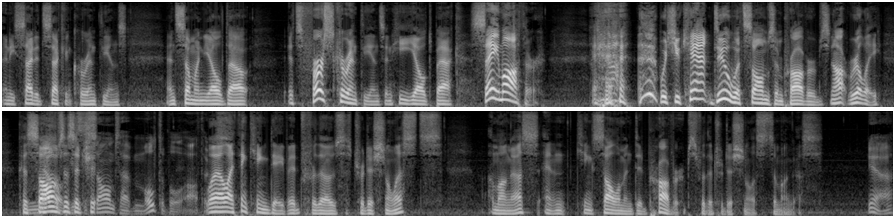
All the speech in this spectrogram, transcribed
and he cited Second Corinthians, and someone yelled out, "It's First Corinthians," and he yelled back, "Same author," which you can't do with Psalms and Proverbs, not really, because Psalms no, is a tr- Psalms have multiple authors. Well, I think King David for those traditionalists among us, and King Solomon did Proverbs for the traditionalists among us. Yeah,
